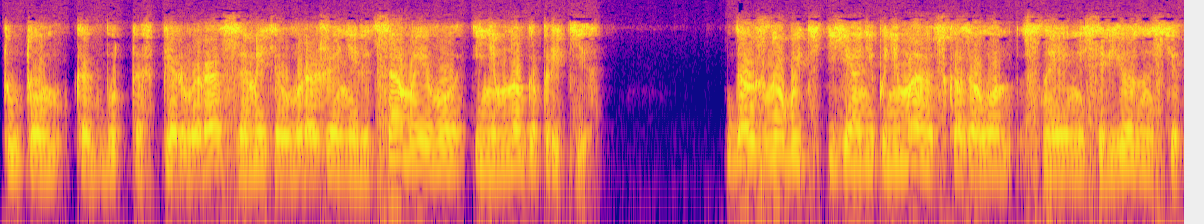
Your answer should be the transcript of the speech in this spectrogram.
Тут он как будто в первый раз заметил выражение лица моего и немного притих. «Должно быть, я не понимаю», — сказал он с наивной серьезностью,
